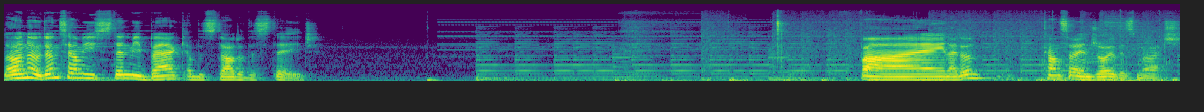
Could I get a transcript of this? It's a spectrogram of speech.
Oh no, don't tell me you stand me back at the start of the stage. Fine, I don't... Can't say I enjoy this much.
